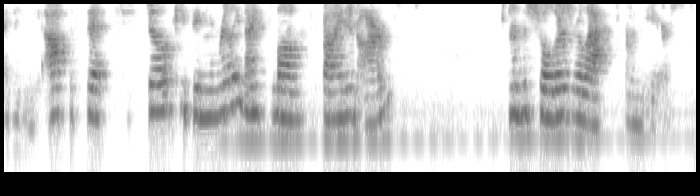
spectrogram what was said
And in the opposite, still keeping really nice long spine and arms. And the shoulders relaxed from the ears.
